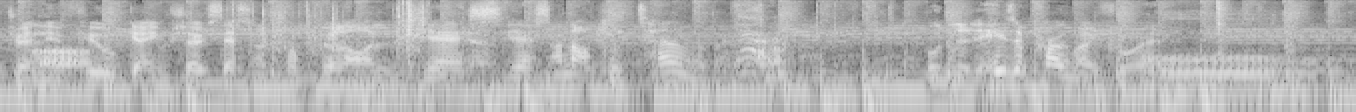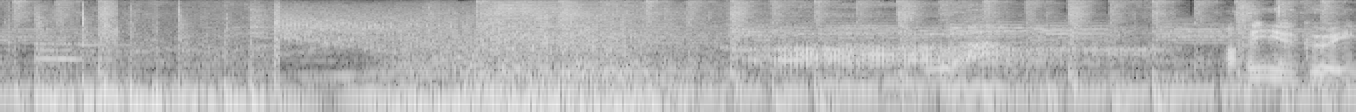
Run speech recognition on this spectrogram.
adrenaline Oh. fueled game show set on a tropical island. Yes, yes, I know, I keep telling them about it. Well, here's a promo for it. Wow. I think you agree.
